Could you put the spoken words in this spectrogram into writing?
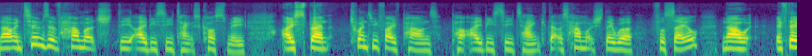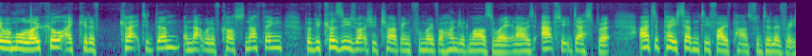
Now, in terms of how much the IBC tanks cost me, I spent 25 pounds per IBC tank. That was how much they were for sale. Now, if they were more local, I could have collected them and that would have cost nothing. But because these were actually traveling from over 100 miles away and I was absolutely desperate I had to pay 75 pounds for delivery.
